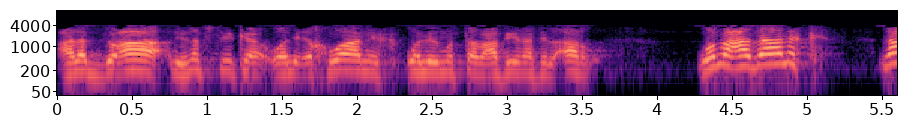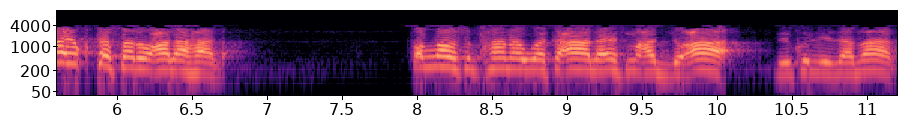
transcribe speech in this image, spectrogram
على الدعاء لنفسك ولإخوانك وللمستضعفين في الأرض. ومع ذلك لا يقتصر على هذا. فالله سبحانه وتعالى يسمع الدعاء في كل زمان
